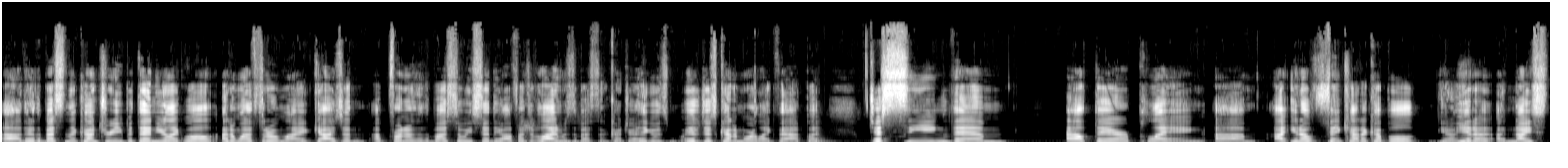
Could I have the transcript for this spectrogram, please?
uh, they're the best in the country. But then you're like, well, I don't want to throw my guys on up front under the bus, so he said the offensive line was the best in the country. I think it was it was just kind of more like that. But just seeing them out there playing, um, I you know Fink had a couple. You know, he had a, a nice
